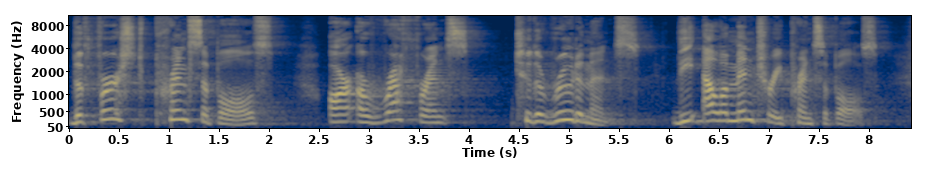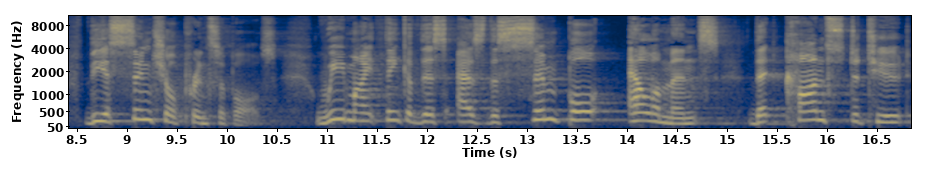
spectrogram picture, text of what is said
the first principles are a reference to the rudiments, the elementary principles, the essential principles. We might think of this as the simple elements that constitute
